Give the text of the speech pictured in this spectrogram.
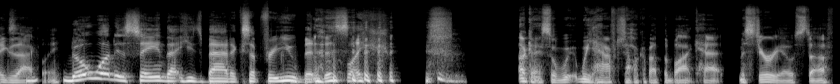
exactly. No one is saying that he's bad except for you, Bendis. Like okay, so we, we have to talk about the Black Cat Mysterio stuff.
